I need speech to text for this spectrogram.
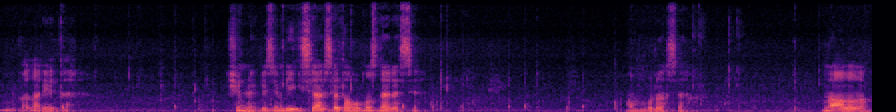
Bu kadar yeter. Şimdi bizim bilgisayar setup'ımız neresi? Tam burası. Bunu alalım.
